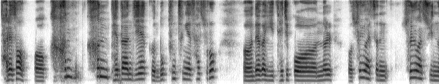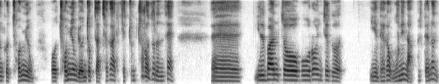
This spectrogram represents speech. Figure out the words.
잘해서 어, 큰, 큰 대단지의 그 높은 층에 살수록 어, 내가 이 대지권을 어, 소유할 수, 소유할 수 있는 그 점유, 어, 점유 면적 자체가 이렇게 좀 줄어드는데, 에, 일반적으로 이제 그, 이 내가 운이 나쁠 때는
